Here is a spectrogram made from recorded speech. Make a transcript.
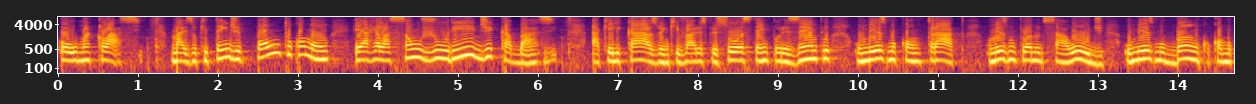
ou uma classe. Mas o que tem de ponto comum é a relação jurídica base. Aquele caso em que várias pessoas têm, por exemplo, o mesmo contrato, o mesmo plano de saúde, o mesmo banco como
